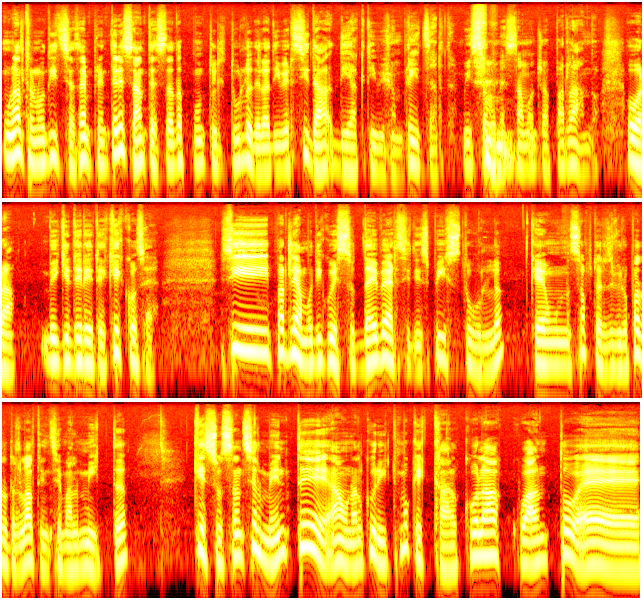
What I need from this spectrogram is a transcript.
un'altra notizia sempre interessante è stato appunto il tool della diversità di Activision Blizzard, visto che ne stiamo già parlando. Ora vi chiederete che cos'è. Sì, parliamo di questo Diversity Space Tool, che è un software sviluppato tra l'altro insieme al MIT, che sostanzialmente ha un algoritmo che calcola quanto è,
